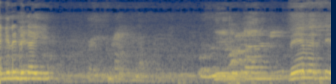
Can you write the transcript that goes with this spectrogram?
എങ്ങനെയുണ്ട് കൈ? ദേ വരണ്ട്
